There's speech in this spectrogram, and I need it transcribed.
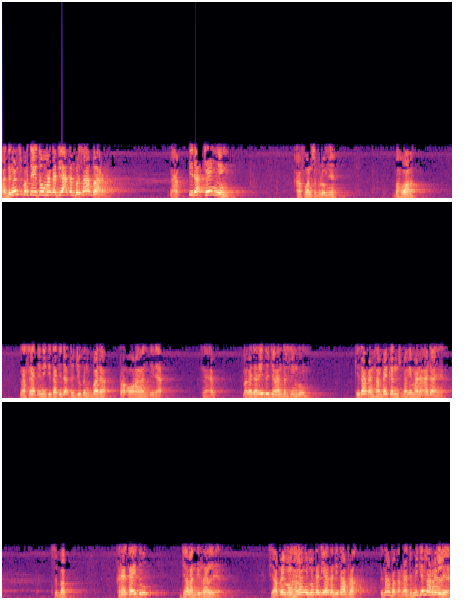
Nah, dengan seperti itu maka dia akan bersabar. Nah, tidak cengeng. Afwan sebelumnya bahwa nasihat ini kita tidak tujukan kepada perorangan tidak. Nah, maka dari itu jangan tersinggung. Kita akan sampaikan sebagaimana adanya. Sebab kereta itu jalan di relnya. Siapa yang menghalangi maka dia akan ditabrak. Kenapa? Karena demikianlah relnya.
